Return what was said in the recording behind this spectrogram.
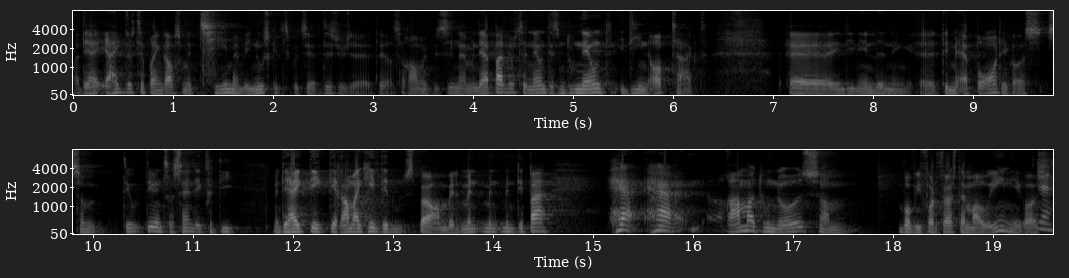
og det er, jeg har ikke lyst til at bringe det op som et tema, vi nu skal diskutere. Det synes jeg, det er så rammer vi siden af. Men jeg har bare lyst til at nævne det, som du nævnte i din optakt, øh, i din indledning. Øh, det med abort, ikke også? Som, det, det er jo interessant, ikke? Fordi Men det, har ikke, det, det rammer ikke helt det, du spørger om, vel? Men, men, men det er bare, her, her rammer du noget, som, hvor vi for det første er meget uenige, ikke også? Ja.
